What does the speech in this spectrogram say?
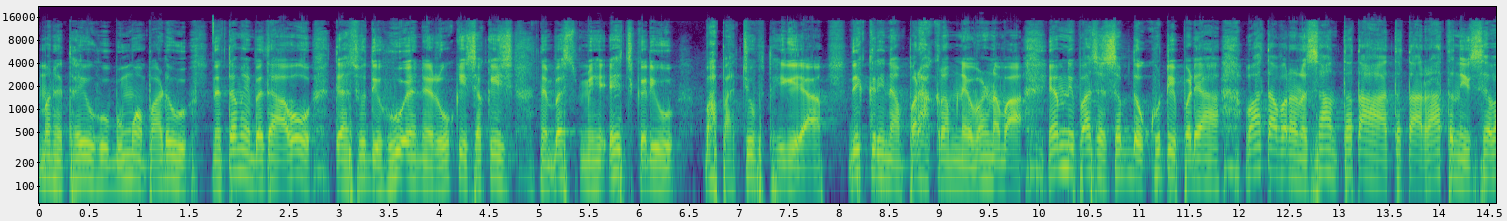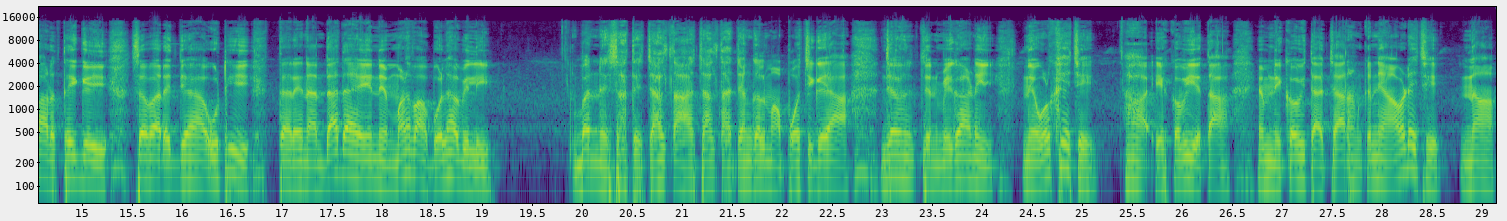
મને થયું, હું બૂમો પાડું ને તમે બધા આવો, ત્યાં સુધી હું એને રોકી શકીશ. ને બસ મેં એ જ કર્યું. બાપા ચૂપ થઈ ગયા. દીકરીના પરાક્રમને વર્ણવા એમની પાસે શબ્દો ખૂટી પડ્યા. વાતાવરણ શાંત થતાં થતાં રાતની સવાર થઈ ગઈ. સવારે જ્યાં ઉઠી ત્યારે એના દાદાએ એને મળવા બોલાવેલી. બંને સાથે ચાલતા ચાલતા જંગલમાં પહોંચી ગયા. ઝવેરચંદ મેઘાણીને ઓળખે છે. હા, એ કવિ હતા. એમની કવિતા ચારણ કન્યા આવડે છે. ના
